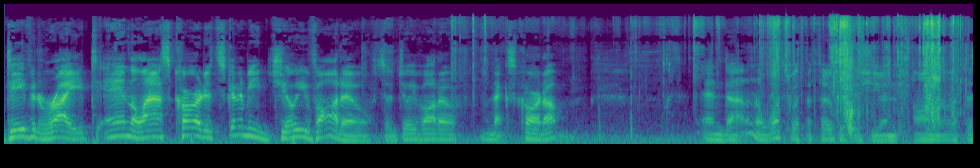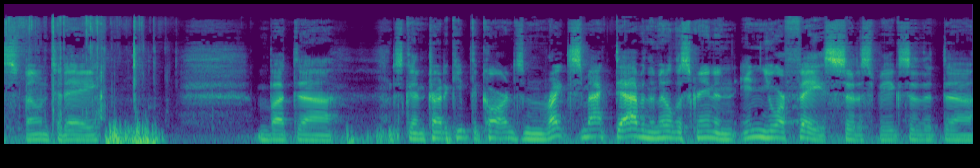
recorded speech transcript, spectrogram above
David Wright. And the last card, it's going to be Joey Votto. So Joey Votto, next card up. And uh, I don't know what's with the focus issue and on with this phone today. But uh, I'm just going to try to keep the cards right smack dab in the middle of the screen and in your face, so to speak, so that uh,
